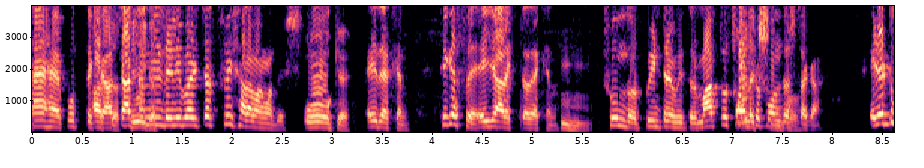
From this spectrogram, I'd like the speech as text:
হ্যাঁ হ্যাঁ প্রত্যেকটা। আচ্ছা, চারটা। ডেলিভারি চার্জ ফ্রি সারা বাংলাদেশ। ওকে এই দেখেন। ঠিক আছে? এই যে আরেকটা দেখেন। সুন্দর প্রিন্টের ভিতরে মাত্র ছয়শো পঞ্চাশ টাকা। এটা একটু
